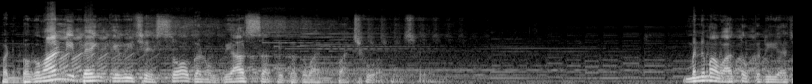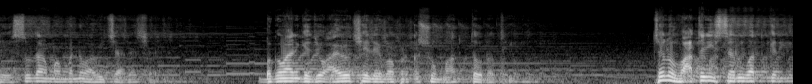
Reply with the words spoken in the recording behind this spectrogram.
પણ ભગવાનની બેંક એવી છે સો ગણો વ્યાસ સાથે ભગવાન પાછું આપે છે. મનમાં વાતો કરી રહ્યા છે, સુદામાં મનમાં વિચારે છે. ભગવાન કે જો આવ્યો છે લેવા પણ કશું માગતો નથી. ચલો વાતની શરૂઆત કરીએ.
